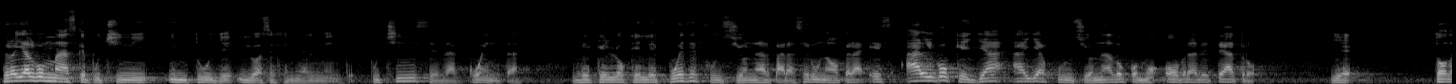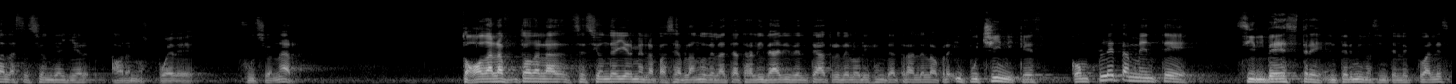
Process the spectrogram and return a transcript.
Pero hay algo más que Puccini intuye y lo hace genialmente. Puccini se da cuenta de que lo que le puede funcionar para hacer una ópera es algo que ya haya funcionado como obra de teatro. Y eh, toda la sesión de ayer ahora nos puede funcionar. Toda la, toda la sesión de ayer me la pasé hablando de la teatralidad y del teatro y del origen teatral de la ópera. Y Puccini, que es completamente silvestre en términos intelectuales,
